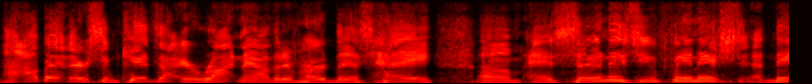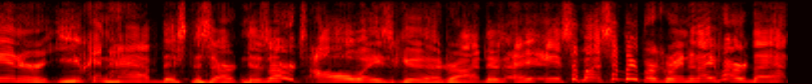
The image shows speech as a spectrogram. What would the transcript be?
I bet there's some kids out here right now that have heard this. Hey, um, as soon as you finish dinner, you can have this dessert. And dessert's always good, right? Some, some people are grinning they've heard that.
